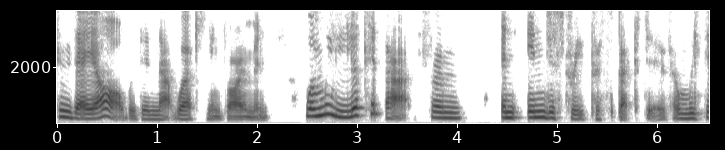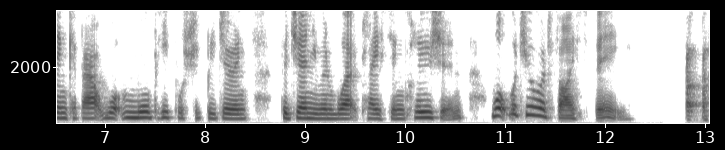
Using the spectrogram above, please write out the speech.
who they are within that working environment. When we look at that from an industry perspective and we think about what more people should be doing for genuine workplace inclusion, what would your advice be? I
